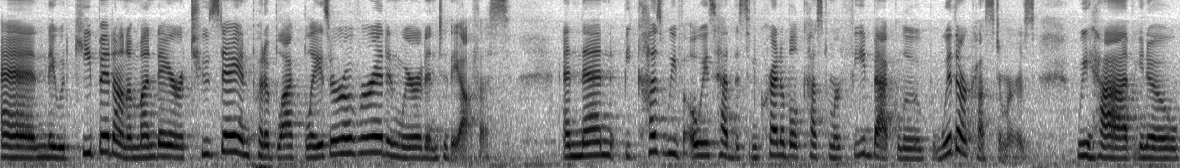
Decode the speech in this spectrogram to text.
and they would keep it on a Monday or a Tuesday and put a black blazer over it and wear it into the office. And then because we've always had this incredible customer feedback loop with our customers, we have, you know,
